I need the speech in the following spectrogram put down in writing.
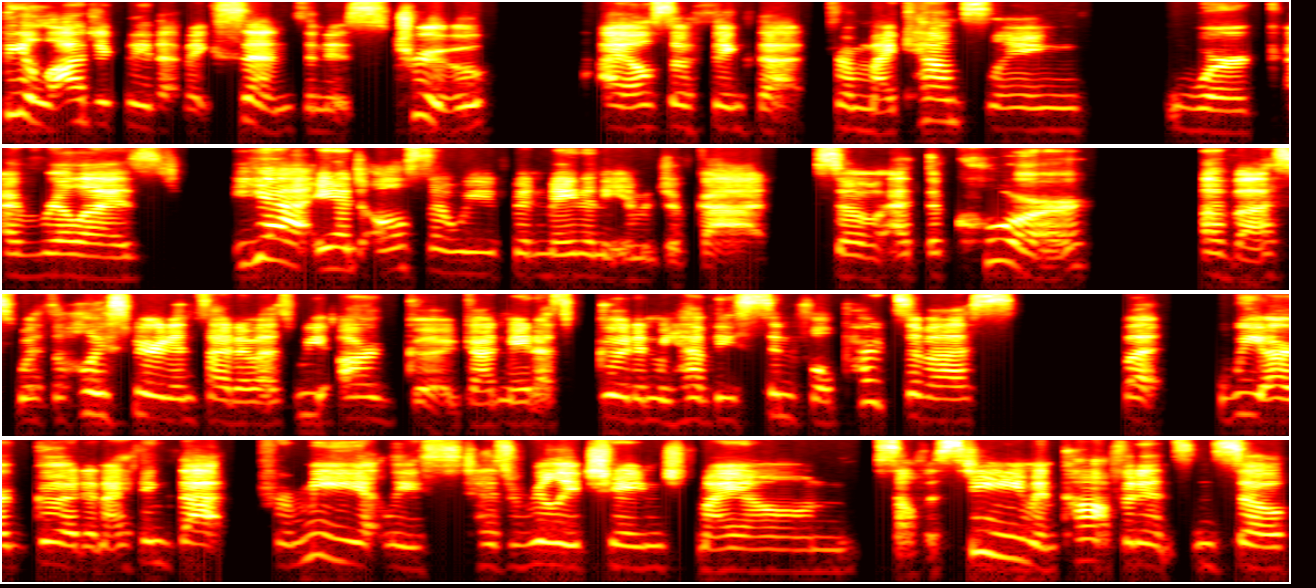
theologically that makes sense and is true, I also think that from my counseling work, I've realized, yeah, and also we've been made in the image of God. So at the core of us, with the Holy Spirit inside of us, we are good. God made us good, and we have these sinful parts of us, but we are good. And I think that for me at least has really changed my own self-esteem and confidence and so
